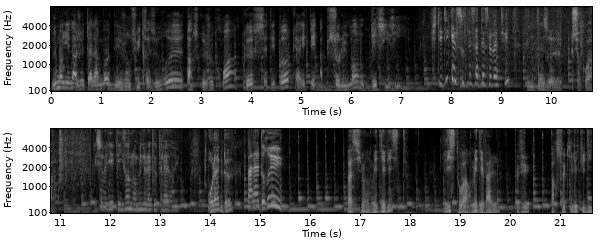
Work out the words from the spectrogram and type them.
Le Moyen Âge est à la mode et j'en suis très heureux parce que je crois que cette époque a été absolument décisive. Je t'ai dit qu'elle soutenait sa thèse le 28 Une thèse euh, sur quoi? Les chevaliers paysans l'ont mis au lac de Paladru. Au lac de? Paladru! Passion médiéviste, l'histoire médiévale vue par ceux qui l'étudient.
